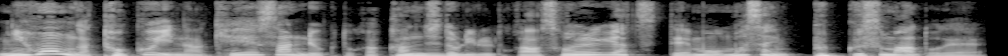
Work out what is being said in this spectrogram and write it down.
日本が得意な計算力とか漢字ドリルとか、そういうやつってもうまさにブックスマートで、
